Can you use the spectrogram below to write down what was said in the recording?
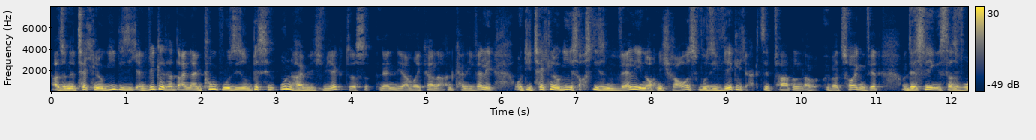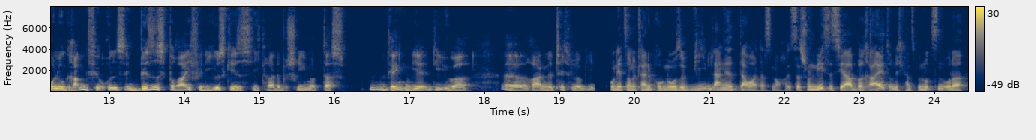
Also eine Technologie, die sich entwickelt hat an einem Punkt, wo sie so ein bisschen unheimlich wirkt. Das nennen die Amerikaner Uncanny Valley. Und die Technologie ist aus diesem Valley noch nicht raus, wo sie wirklich akzeptabel und überzeugend wird. Und deswegen ist das Vologramm für uns im Business-Bereich, für die Use Cases, die ich gerade beschrieben habe, das denken wir, die überragende Technologie. Und jetzt noch eine kleine Prognose. Wie lange dauert das noch? Ist das schon nächstes Jahr bereit und ich kann es benutzen oder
